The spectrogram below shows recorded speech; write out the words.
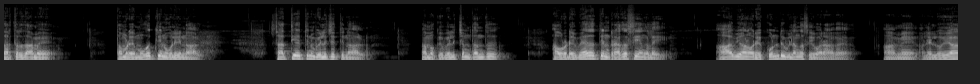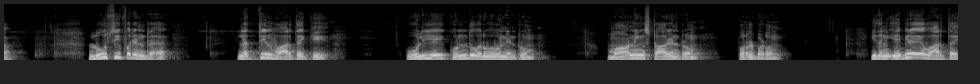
கர்த்தர்தாமே தம்முடைய முகத்தின் ஒளியினால் சத்தியத்தின் வெளிச்சத்தினால் நமக்கு வெளிச்சம் தந்து அவருடைய வேதத்தின் ரகசியங்களை ஆவியானவரை கொண்டு விளங்க செய்வாராக. ஆமேன். அல்லேலூயா. லூசிஃபர் என்ற லத்தீன் வார்த்தைக்கு ஒளியை கொண்டு வருபவன் என்றும் மார்னிங் ஸ்டார் என்றும் பொருள்படும். இதன் எபிரேய வார்த்தை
